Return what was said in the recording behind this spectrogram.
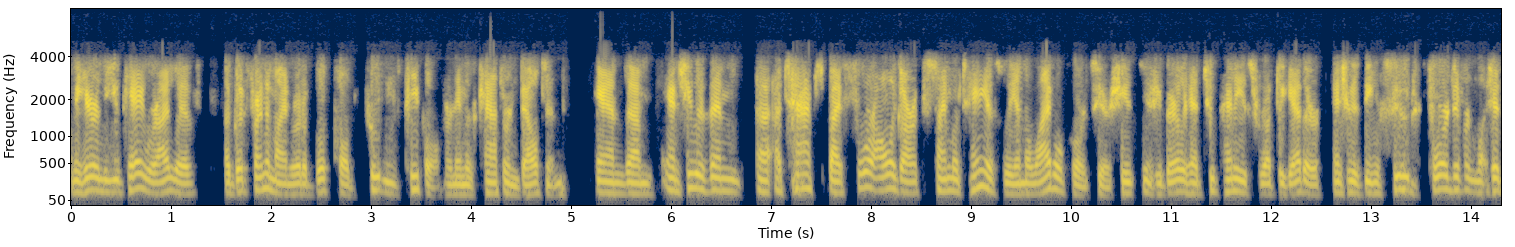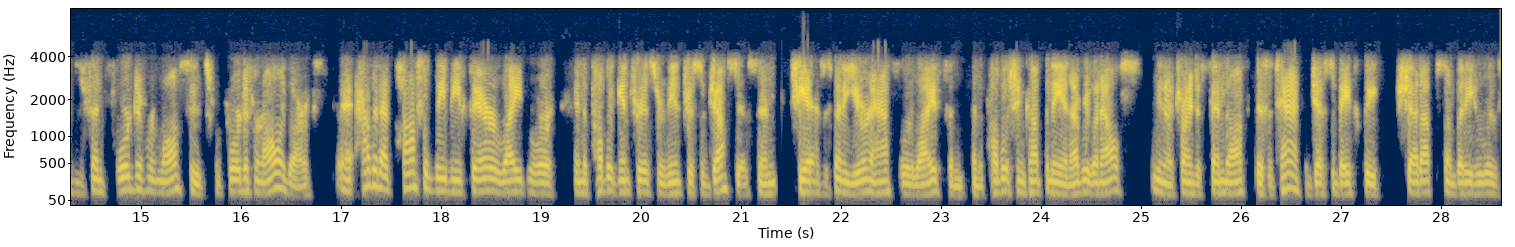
I mean, here in the UK, where I live, a good friend of mine wrote a book called Putin's People. Her name is Catherine Belton, and um, and she was then uh, attacked by four oligarchs simultaneously in the libel courts here. She she barely had two pennies to rub together, and she was being sued four different. She had to defend four different lawsuits from four different oligarchs. Uh, how could that possibly be fair, right, or in the public interest or the interest of justice? And she had to spend a year and a half of her life and, and the publishing company and everyone else, you know, trying to fend off this attack just to basically shut up somebody who was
